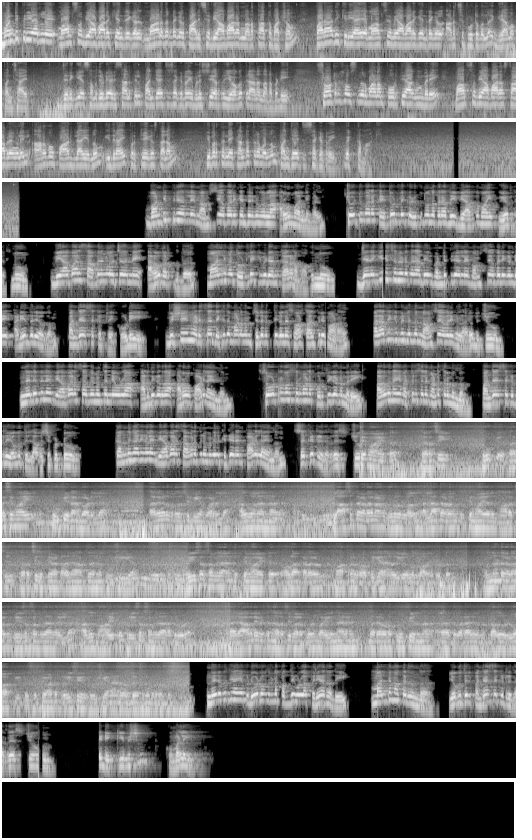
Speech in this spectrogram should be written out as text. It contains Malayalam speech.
വണ്ടിപ്പെരിയാറിലെ മാംസ വ്യാപാര കേന്ദ്രങ്ങൾ മാനദണ്ഡങ്ങൾ പാലിച്ച് വ്യാപാരം നടത്താത്ത പക്ഷം പരാതിക്കിരിയായ മാംസ വ്യാപാര കേന്ദ്രങ്ങൾ അടച്ചുപൂട്ടുമെന്ന് ഗ്രാമപഞ്ചായത്ത്. ജനകീയ സമിതിയുടെ അടിസ്ഥാനത്തിൽ പഞ്ചായത്ത് സെക്രട്ടറി വിളിച്ചു ചേർത്ത യോഗത്തിലാണ് നടപടി. സ്ലോട്ടർ ഹൗസ് നിർമ്മാണം പൂർത്തിയാകും വരെ മാംസ വ്യാപാര സ്ഥാപനങ്ങളിൽ അറിവ് പാടില്ല എന്നും ഇതിനായി പ്രത്യേക സ്ഥലം ഇവർ തന്നെ കണ്ടെത്തണമെന്നും പഞ്ചായത്ത് സെക്രട്ടറി വ്യക്തമാക്കി. വണ്ടിപ്പെരിയാറിലെ മാംസ്യവ്യാപാര കേന്ദ്രങ്ങളിൽ നിന്നുള്ള അറിവ് മാലിന്യങ്ങൾ ചോറ്റുപാറ കൈത്തോട്ടിലേക്ക് ഒഴുക്കുന്നുവെന്ന പരാതി വ്യാപകമായി ഉയർന്നിരുന്നു. വ്യാപാര സ്ഥാപനങ്ങൾ വെച്ച് തന്നെ അറവ് നടത്തുന്നത് മാലിന്യങ്ങൾ തോട്ടിലേക്ക് വിടാൻ കാരണമാകുന്നു. ജനകീയ സഭയുടെ പരാതിയിൽ വണ്ടിപ്പെരിയാറിലെ മാംസ്യവ്യാപാരികളുടെ അടിയന്തര യോഗം പഞ്ചായത്ത് സെക്രട്ടറി കൂടി. വിഷയങ്ങൾ അടിസ്ഥാനരഹിതമാണെന്നും ചില വ്യക്തികളുടെ സ്വാർത്ഥ താല്പര്യമാണ് പരാതിക്ക് പിന്നിലെന്നും മാംസവ്യാപാരികൾ ആരോപിച്ചു. നിലവിലെ വ്യാപാര സ്ഥാപനങ്ങൾ തന്നെയുള്ള അനധികൃത അറവ് പാടില്ല എന്നും സ്ലോട്ടർ ഹൗസ് നിർമ്മാണ പൂർത്തീകരണം വരെ അറിവിനായി മറ്റൊരു സ്ഥലം കണ്ടെത്തണമെന്നും പഞ്ചായത്ത് സെക്രട്ടറി യോഗത്തിൽ ആവശ്യപ്പെട്ടു. കന്നുകാലികളെ വ്യാപാര സ്ഥാപനത്തിന് മുന്നിൽ കെട്ടിയിടാൻ പാടില്ല എന്നും സെക്രട്ടറി നിർദ്ദേശിച്ചു. കൃത്യമായിട്ട് ഇറച്ചി തൂക്കി പരസ്യമായി തൂക്കിയിടാൻ പാടില്ല തലകൾ പ്രദർശിപ്പിക്കാൻ പാടില്ല. അതുപോലെ തന്നെ ഗ്ലാസിട്ട കടകളാണ് കൂടുതലുള്ളത്. അല്ലാത്ത കടകൾ കൃത്യമായി അത് മറച്ച് ഇറച്ചി കൃത്യമായിട്ട് അതിനകത്ത് തന്നെ സൂക്ഷിക്കുക. ഫ്രീസർ സംവിധാനം കൃത്യമായിട്ട് ഉള്ള കടകൾ മാത്രമേ പ്രവർത്തിക്കാൻ അനുവദിക്കുകയുള്ളൂ എന്ന് പറഞ്ഞിട്ടുണ്ട്. ഒന്ന് രണ്ട് കടകൾക്ക് ഫ്രീസർ സംവിധാനമില്ല. അത് മാറിയിട്ട് ഫ്രീസർ സംവിധാനത്തിലൂടെ രാവിലെ വെട്ടുന്ന ഇറച്ചി പലപ്പോഴും വൈകുന്നേരം വരെ അവിടെ തൂക്കിയിടുന്ന ആയിട്ട് പരാതി വന്നിട്ടുണ്ട്. അത് ഒഴിവാക്കിയിട്ട് കൃത്യമായിട്ട് ഫ്രീസ് ചെയ്ത് സൂക്ഷിക്കാനായിട്ട് നിർദ്ദേശം കൊടുത്തിട്ടുണ്ട്. നിരവധിയായ കുടിവെള്ള വിതരണ പദ്ധതികളുള്ള മലിനമാക്കരുതെന്ന് യോഗത്തിൽ പഞ്ചായത്ത് സെക്രട്ടറി നിർദ്ദേശിച്ചു. ഇടുക്കി വിഷൻ കുമളി.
